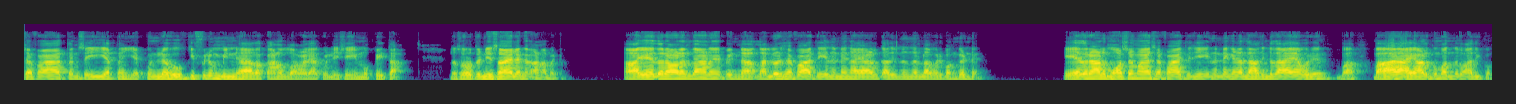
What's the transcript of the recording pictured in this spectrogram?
ഷഫാത്തൻ സയ്യത്തൻ യക്കുൻ ലഹു കിഫ്ലും മിൻഹ. വക്കാനല്ലാഹു അലാ കുല്ലി ഷൈഇൻ മുഖീത. സൂറത്തു നിസായിലൊക്കെ കാണാൻ പറ്റും. ആ ഏതൊരാളെന്താണ് പിന്നെ നല്ലൊരു ഷഫാത്ത് ചെയ്യുന്നുണ്ടെങ്കിൽ അയാൾക്ക് അതിൽ നിന്നുള്ള ഒരു പങ്കുണ്ട്. ഏതൊരാൾ മോശമായ ഷഫായത്ത് ചെയ്യുന്നുണ്ടെങ്കിൽ എന്താ അതിന്റെതായ ഒരു ഭാര അയാൾക്കും വന്ന് ബാധിക്കും.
